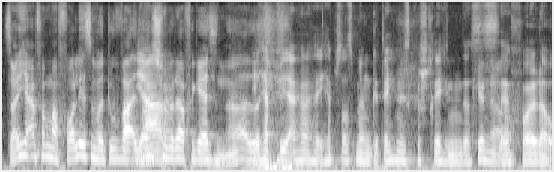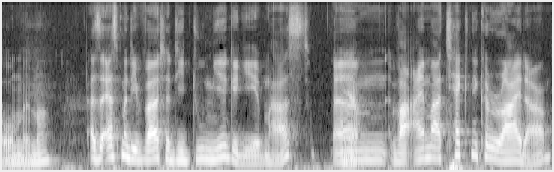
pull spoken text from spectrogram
Soll ich einfach mal vorlesen, weil du war Ja. sonst schon wieder vergessen, ne? Also, Ich habe die einfach, ich habe es aus meinem Gedächtnis gestrichen. Das ist Genau. sehr voll da oben immer. also erstmal die Wörter, die du mir gegeben hast, ähm, war einmal Technical Rider.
